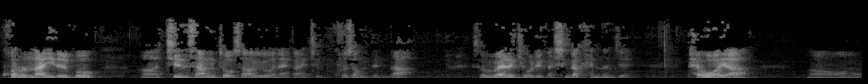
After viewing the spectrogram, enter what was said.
코로나19 어, 진상조사위원회가 지금 구성된다. 그래서 왜 이렇게 우리가 심각했는지 배워야 어,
